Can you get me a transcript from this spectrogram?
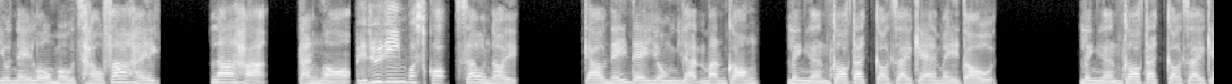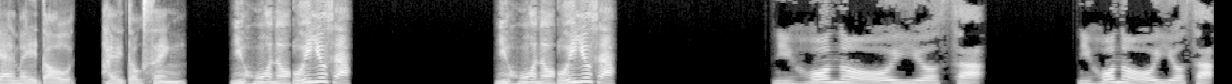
叫你老母臭花氣，拉下，等我ベルリンボスコ。修女教你哋用日文講，令人覺得國際嘅味道，令人覺得國際嘅味道係讀成日本のおいよさ。日本のおいよさ。日本のおいよさ。日本のおいよさ。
